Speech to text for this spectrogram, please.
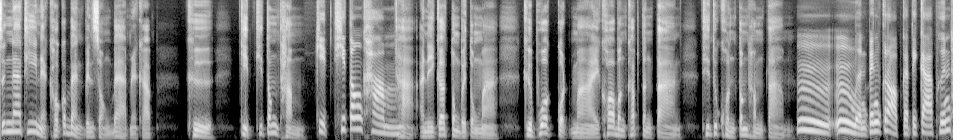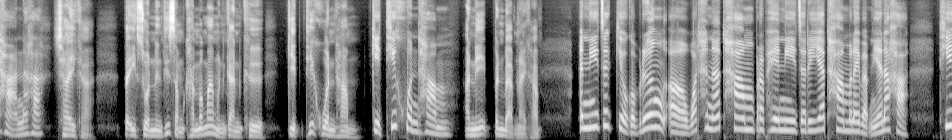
ซึ่งหน้าที่เนี่ยเขาก็แบ่งเป็นสองแบบนะครับ คือ กิจที่ต้องทำกิจที่ต้องคค่ะ อันนี้ก็ตรงไปตรงมา คือพวกกฎหมายข้อบังคับต่างๆ ที่ทุกคนต้องทำตามำอืมอืมเหมือนเป็นกรอบกติกาพื้นฐานนะคะ ใช่ค่ะ แต่อีกส่วนหนึ่งที่สำคัญมากๆเหมือนกันคือ กิจที่ควรทำกิจที่ควรทำอันนี้เป็นแบบไหนครับ อันนี้จะเกี่ยวกับเรื่องเออวัฒนธรรม ประเพณีจริยธรรมอะไรแบบเนี้ยนะคะ ที่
